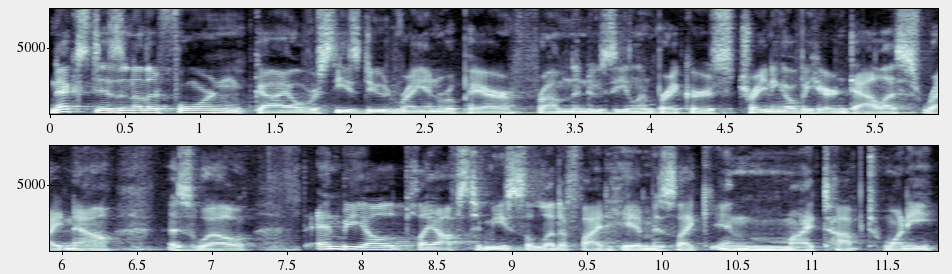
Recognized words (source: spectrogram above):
Next is another foreign guy, overseas dude, Rayan Rupert from the New Zealand Breakers, training over here in Dallas right now as well. The NBL playoffs to me solidified him as like in my top 20,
